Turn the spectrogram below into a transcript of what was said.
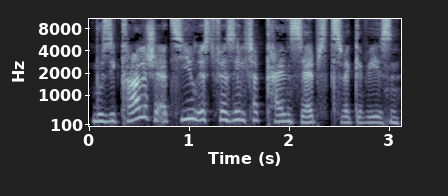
Musikalische Erziehung ist für Silcher kein Selbstzweck gewesen.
